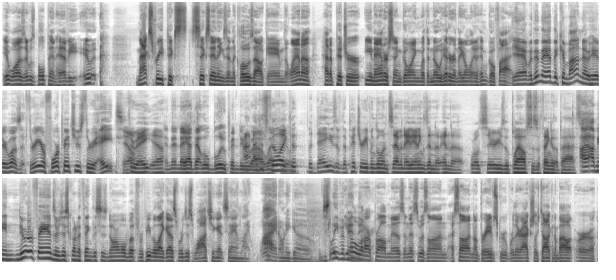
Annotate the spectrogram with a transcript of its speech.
It was. It was bullpen heavy. It Max Fried picked six innings in the closeout game. The Atlanta had a pitcher, Ian Anderson, going with a no hitter, and they only let him go five. Yeah, but then they had the combined no hitter. Was it three or four pitchers through eight? Yeah. Through eight, yeah. And then they had that little bloop into. I, I uh, just left feel like the, the days of the pitcher even going seven, eight innings in the in the World Series, of the playoffs is a thing of the past. I, I mean, newer fans are just going to think this is normal, but for people like us, we're just watching it, saying like, "Why don't he go? Just leave him You in know what our problem is, and this was on. I saw it in a Braves group where they're actually talking about, or uh,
